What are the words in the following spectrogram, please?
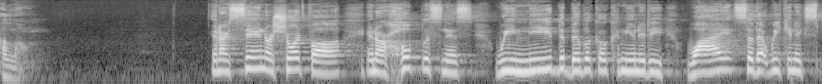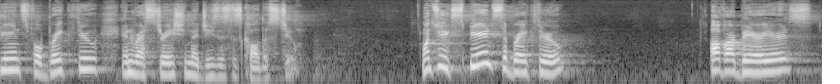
alone. In our sin or shortfall, in our hopelessness, we need the biblical community. Why? So that we can experience full breakthrough and restoration that Jesus has called us to. Once we experience the breakthrough of our barriers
